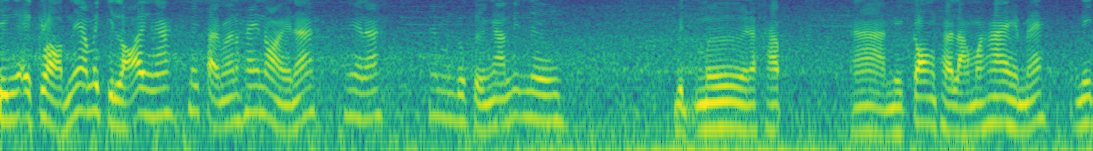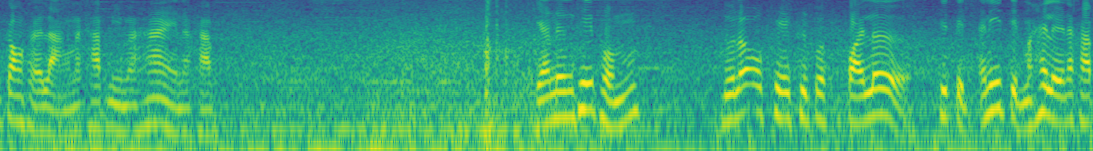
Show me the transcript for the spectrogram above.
ริงไอ้กรอบเนี่ยไม่กี่ร้อยเองนะไม่ใส่มันให้หน่อยนะเนี่ยนะให้มันดูสวยงามนิดนึงบิดมือนะครับอ่ามีกล้องถอยหลังมาให้เห็นไหมนี่กล้องถอยหลังนะครับ มีมาให้นะครับ อย่างหนึ่งที่ผมดูแล้วโอเคคือตัวสปอยเลอร์ที่ติดอันนี้ติดมาให้เลยนะครับ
